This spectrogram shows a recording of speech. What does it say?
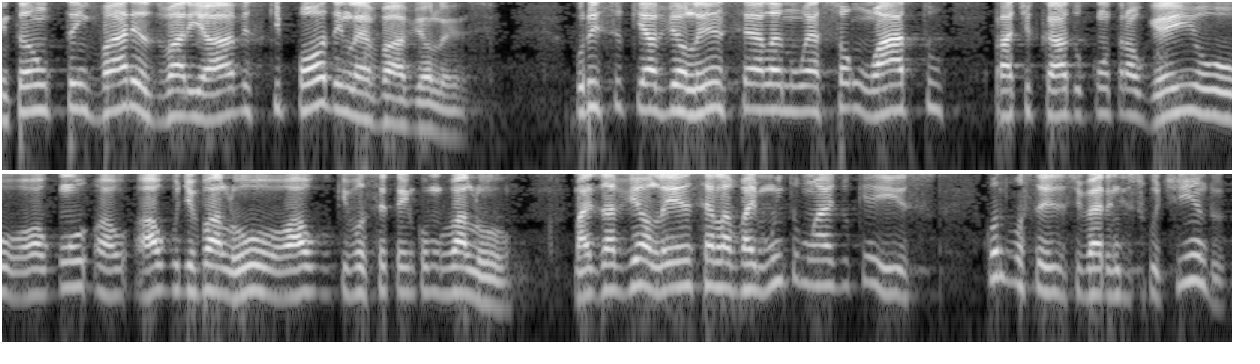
Então, tem várias variáveis que podem levar à violência. Por isso que a violência ela não é só um ato praticado contra alguém ou algum, algo de valor, ou algo que você tem como valor. Mas a violência ela vai muito mais do que isso. Quando vocês estiverem discutindo,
